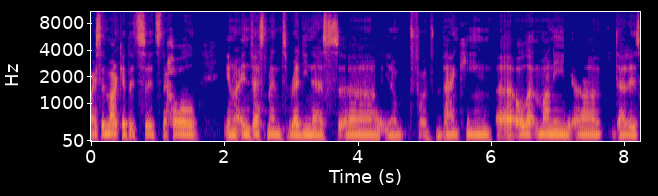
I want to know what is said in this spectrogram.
I said market, it's it's the whole you know investment readiness, uh, you know, banking, uh, all that money uh, that is,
